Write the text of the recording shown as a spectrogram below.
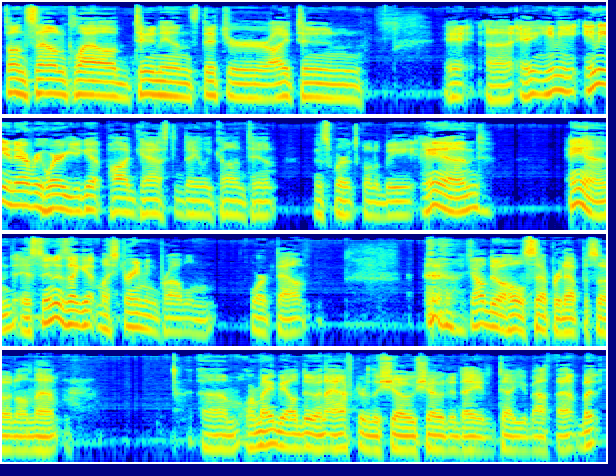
It's on SoundCloud, TuneIn, Stitcher, iTunes, uh, any any and everywhere you get podcast and daily content is where it's going to be. And and as soon as I get my streaming problem worked out, I'll do a whole separate episode on that. Um, or maybe I'll do an after the show show today to tell you about that. But at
